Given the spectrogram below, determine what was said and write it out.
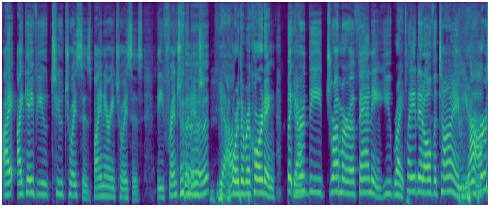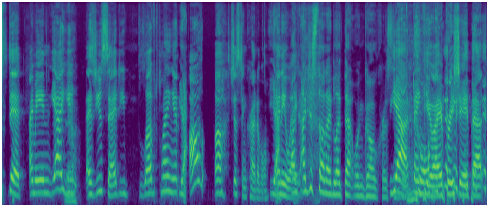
I, I gave you two choices, binary choices. The French footage yeah. or the recording. But Yeah. you're the drummer of Fanny. You Right. played it all the time. You Yeah. rehearsed it. I mean, yeah, you Yeah. as you said, you loved playing it. Yeah. Oh, oh just incredible. yeah. Anyway. I, I just thought I'd let that one go, Kristen. yeah, thank cool. you. I appreciate that.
